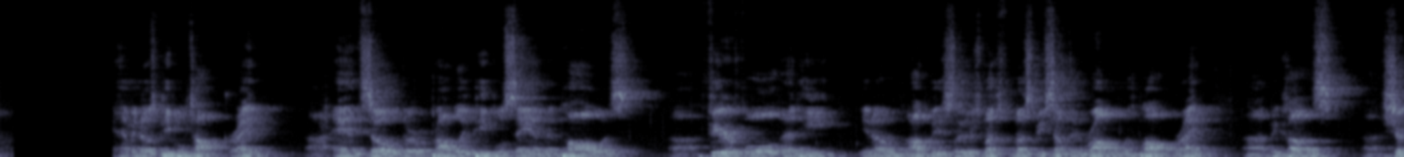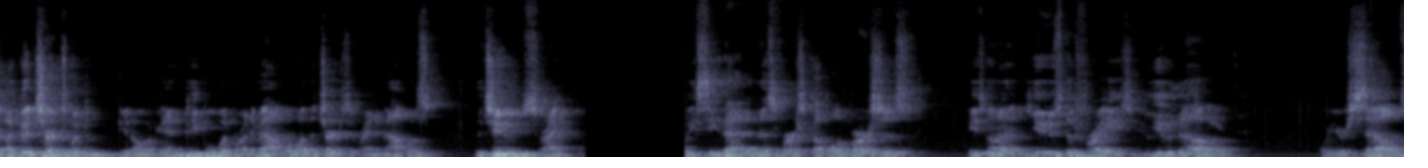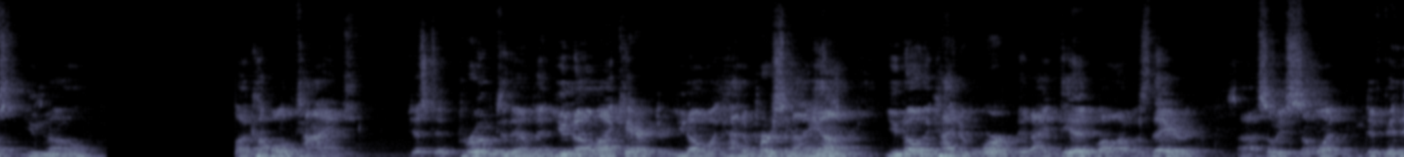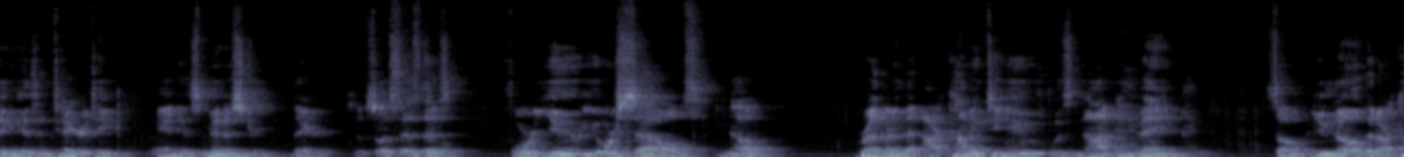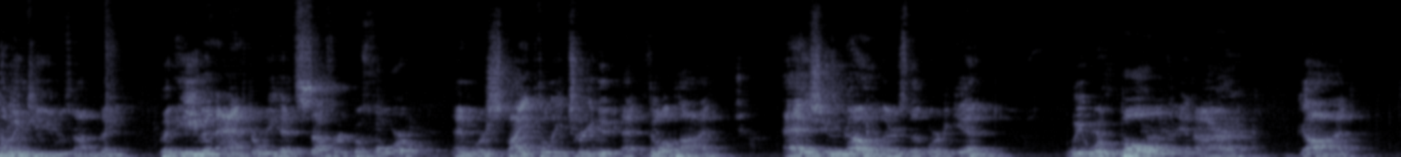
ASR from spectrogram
How many knows people talk, right? Uh, and so there were probably people saying that Paul was uh, fearful that he, you know, obviously there's must, must be something wrong with Paul, right? Uh, because uh, sure, a good church wouldn't, you know, and people wouldn't run him out. Well, one of the church that ran him out was the Jews, right? We see that in this first couple of verses. He's going to use the phrase, you know, or yourselves, you know, a couple of times just to prove to them that you know my character. You know what kind of person I am. You know the kind of work that I did while I was there. Uh, so he's somewhat defending his integrity and his ministry there. So, so it says this For you yourselves know, brethren, that our coming to you was not in vain. So you know that our coming to you was not in vain. But even after we had suffered before and were spitefully treated at Philippi, as you know, there's the word again, we were bold in our God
